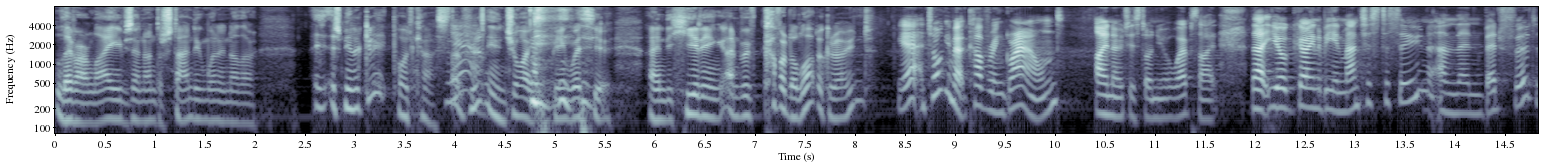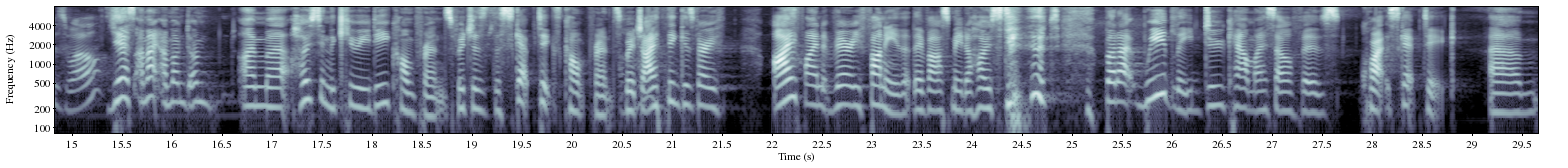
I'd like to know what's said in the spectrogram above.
live our lives and understanding one another. It's been a great podcast. Yeah. I've really enjoyed being with you and hearing, and we've covered a lot of ground. Yeah, and talking about covering ground, I noticed on your website that you're going to be in Manchester soon and then Bedford as well. Yes, I'm I'm I'm, I'm uh, hosting the QED conference, which is the Skeptics Conference, which I think is very. I find it very funny that they've asked me to host it, but I weirdly do count myself as quite a skeptic um,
